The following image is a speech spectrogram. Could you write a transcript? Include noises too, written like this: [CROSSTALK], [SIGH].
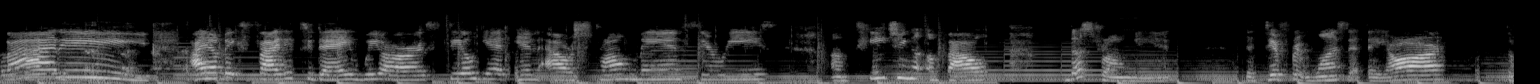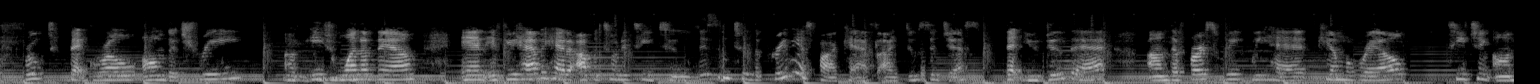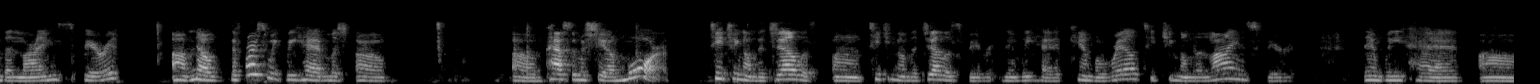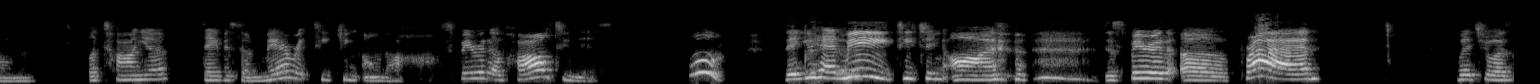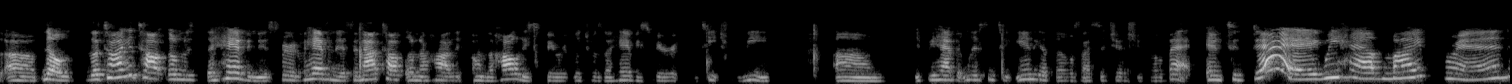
I am excited today. We are still yet in our Strong Man series, um, teaching about the strong man, the different ones that they are, the fruit that grow on the tree, of each one of them. And if you haven't had an opportunity to listen to the previous podcast, I do suggest that you do that. Um, the first week we had Kim Morrell teaching on the lying spirit. Um, no, the first week we had um, um, Pastor Michelle Moore teaching on the jealous, um, teaching on the jealous spirit. Then we had Kim Morrell teaching on the lying spirit. Then we had Latanya Davidson Merritt teaching on the spirit of haughtiness. Woo. Then you had me teaching on [LAUGHS] the spirit of pride, which was um, no. Latanya talked on the, the, heaviness, spirit of heaviness, and I talked on the holy, on the holy spirit, which was a heavy spirit to teach for me. Um, if you haven't listened to any of those, I suggest you go back. And today we have my friend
